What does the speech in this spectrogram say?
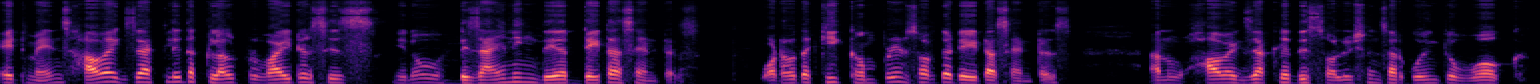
it means how exactly the cloud providers is you know designing their data centers. What are the key components of the data centers and how exactly these solutions are going to work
